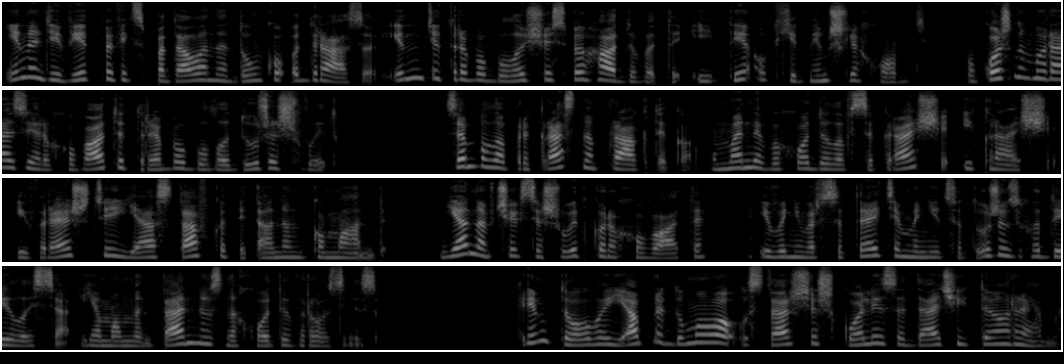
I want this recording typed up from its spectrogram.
Іноді відповідь спадала на думку одразу, іноді треба було щось вигадувати і йти обхідним шляхом. У кожному разі рахувати треба було дуже швидко. Це була прекрасна практика. У мене виходило все краще і краще, і врешті я став капітаном команди. Я навчився швидко рахувати, і в університеті мені це дуже згодилося, я моментально знаходив розв'язок. Крім того, я придумував у старшій школі задачі й теореми.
